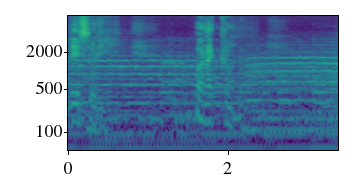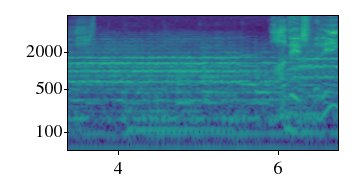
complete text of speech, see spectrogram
ராதேஸ்வரி வணக்கம். ராதேஸ்வரி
